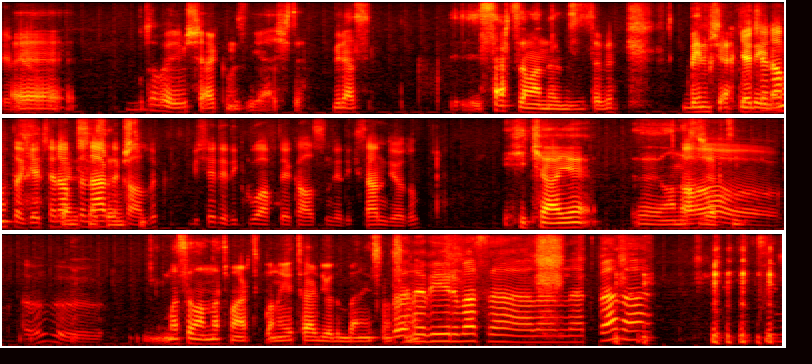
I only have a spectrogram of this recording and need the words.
Ee, bu da böyle bir şarkımızdı ya işte. Biraz e, sert zamanlarımızdı tabii. Benim şarkım geçen değil ama hafta, geçen ben hafta nerede söylemiştim. kaldık? Bir şey dedik bu haftaya kalsın dedik. Sen diyordun. hikaye e, anlatacaktım. Aa, oo. Masal anlatma artık bana yeter diyordum ben en son sana. Bana bir masal anlat baba. İçinden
